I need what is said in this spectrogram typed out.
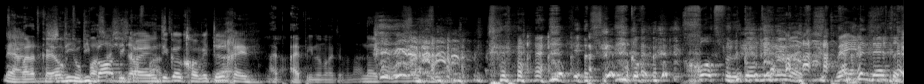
nou ja, Maar dat kan je dus ook die, die bal als je die kan je natuurlijk ook gewoon weer teruggeven. Hij, hij heeft hier nog nooit over nagedacht. Nee. Hij nu met? Bij 31.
